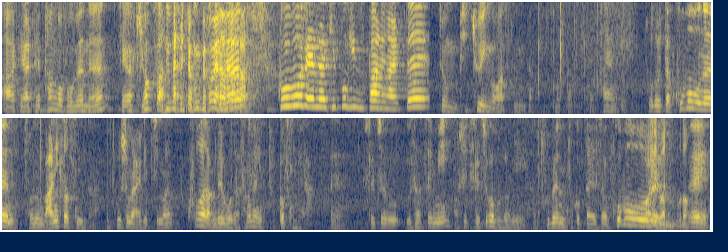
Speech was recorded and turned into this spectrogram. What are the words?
아 제가 대판 거 보면은 제가 기억도 안 날 정도면은 코보대는 킥복싱 스파링 할 때 좀 비추인 것 같습니다 맞다 하- 하얀색 저도 일단 코보는 저는 많이 썼습니다. 보시면 알겠지만 코가 남들보다 상당히 두껍습니다. 네. 실제로 의사 쌤이 어, CT를 찍어보더니 한 두 배는 두껍다 해서 코보를 아, 일반인보다? 네.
